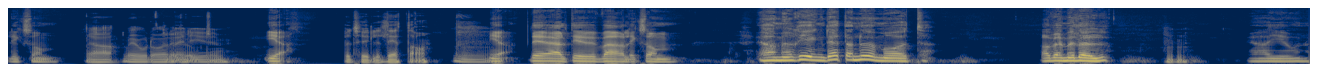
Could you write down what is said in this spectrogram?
Liksom, Ja, jo, då är det, är det ju ja, betydligt lättare. Mm. ja. Det är alltid värre liksom. Ja, men ring detta numret. Ja, vem är du? Mm. Ja, Jon.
